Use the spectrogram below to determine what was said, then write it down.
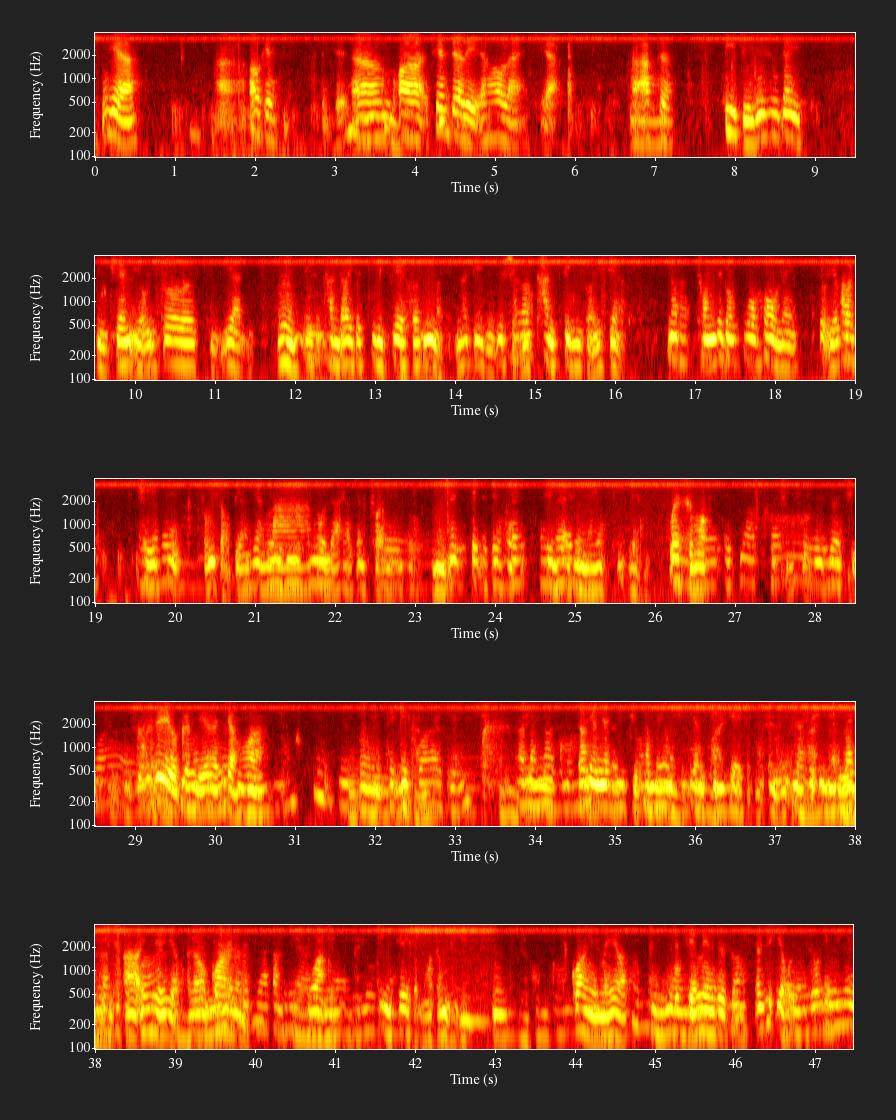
Yeah. 啊，OK，嗯，画了先这里，然后来，Yeah，after，地址就是在以前有一个体验，嗯，就是看到一个境界很美，那地址就想要看定格一下。那从这个过后呢，就有一个黑布从左边这样拉过来，好像穿，嗯，那这个过后现在就没有体验。为什么？就是不是有跟别人讲话？嗯嗯嗯，到现在一起，他没有体验境界什么都没有，那是音乐啊，音乐有，然后挂了，光境界什么都没有，嗯，光也没有，这前面是什么？但是有的时候就是一点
